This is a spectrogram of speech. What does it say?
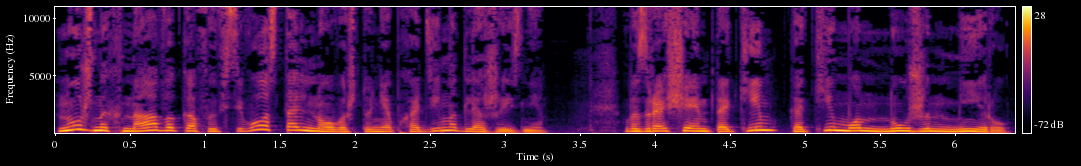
нужных навыков и всего остального, что необходимо для жизни. Возвращаем таким, каким он нужен миру,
